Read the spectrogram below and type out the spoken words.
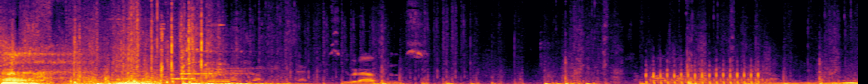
favorite. see what happens. Alright,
